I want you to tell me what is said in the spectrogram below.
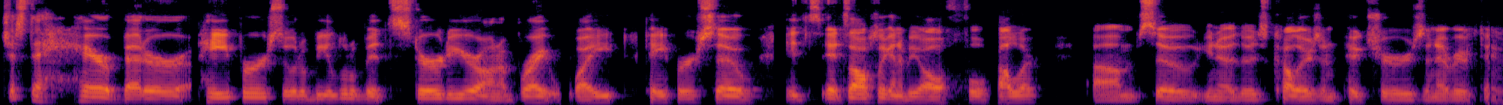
just a hair better paper so it'll be a little bit sturdier on a bright white paper. So it's it's also going to be all full color. Um, so you know those colors and pictures and everything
